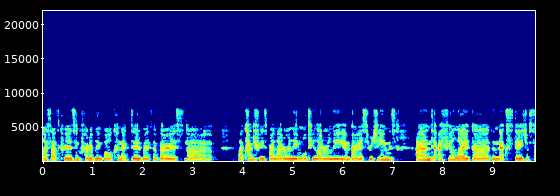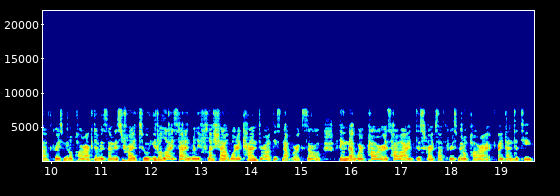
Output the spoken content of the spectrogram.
Uh, South Korea is incredibly well connected with various uh, uh, countries bilaterally, multilaterally, in various regimes. And I feel like uh, the next stage of South Korea's middle power activism is try to utilize that and really flesh out what it can throughout these networks. So I think network power is how I describe South Korea's middle power identity.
